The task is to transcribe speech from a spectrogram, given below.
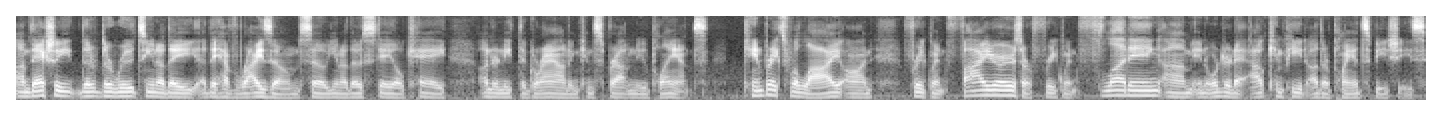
Um, they actually their, their roots, you know, they they have rhizomes, so you know those stay okay underneath the ground and can sprout new plants canebrakes rely on frequent fires or frequent flooding um, in order to outcompete other plant species.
